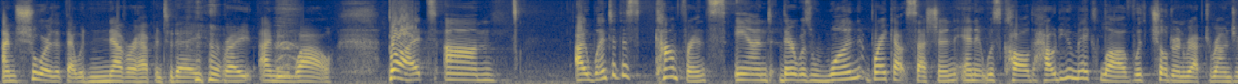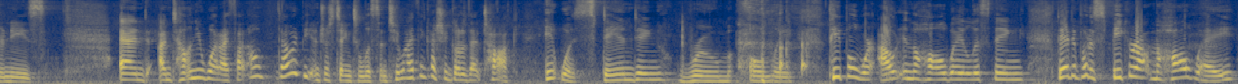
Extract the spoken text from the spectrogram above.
I'm sure that that would never happen today, right? I mean, wow. But um, I went to this conference and there was one breakout session and it was called How Do You Make Love with Children Wrapped Around Your Knees? And I'm telling you what, I thought, oh, that would be interesting to listen to. I think I should go to that talk. It was standing room only. People were out in the hallway listening. They had to put a speaker out in the hallway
